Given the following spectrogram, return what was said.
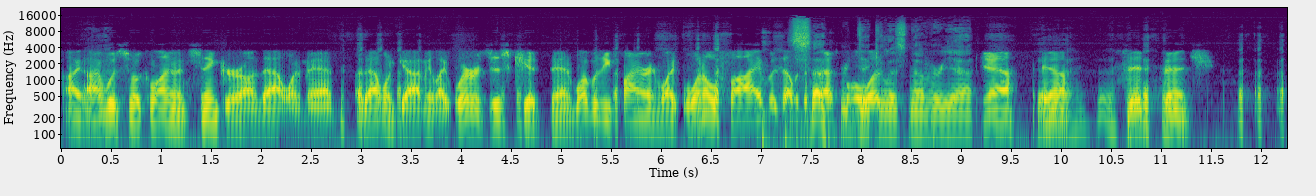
I, I was hook, line, and sinker on that one, man. That one got me. Like, where has this kid been? What was he firing? Like 105? Was that what the Some best ball was? ridiculous number, yeah. Yeah, yeah. Sidd Finch.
